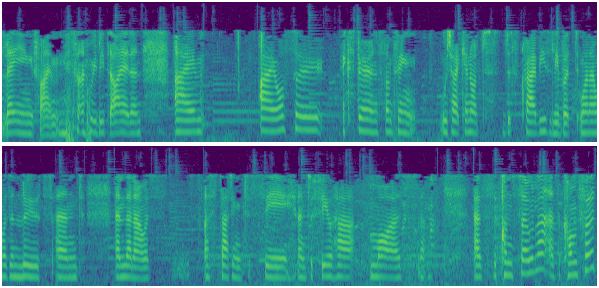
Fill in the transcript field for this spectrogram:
laying if I'm if I'm really tired. And I I also experienced something which I cannot describe easily, but when I was in Lourdes and and then I was uh, starting to see and to feel her more as uh, as a consoler, as a comfort,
